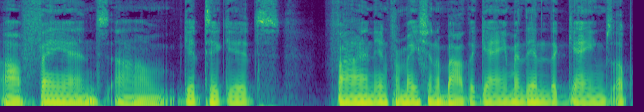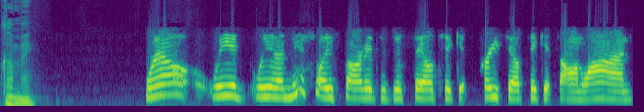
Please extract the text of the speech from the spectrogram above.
uh, fans um, get tickets, find information about the game, and then the games upcoming? Well, we had we had initially started to just sell tickets, pre-sale tickets online,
